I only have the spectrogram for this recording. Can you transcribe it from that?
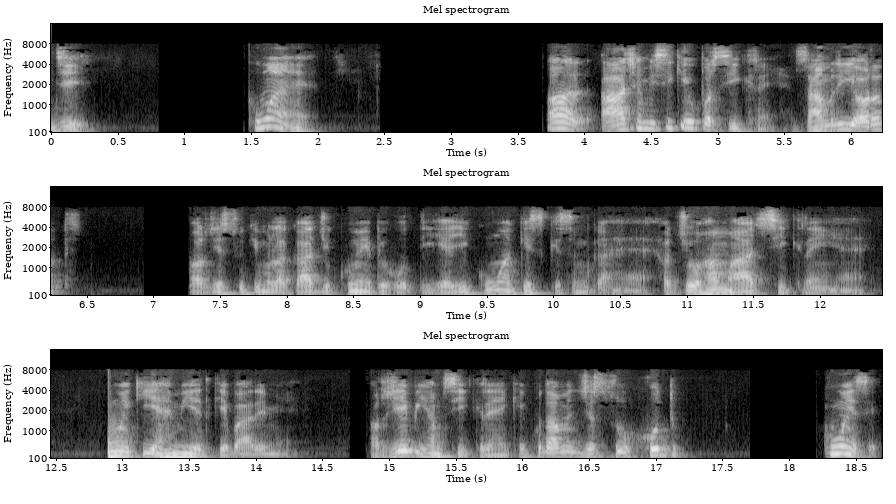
जी। कुआँ है। और आज हम इसी के ऊपर सीख रहे हैं। सामरी औरत और यीशु की मुलाकात जो कुएँ पे होती है, ये कुआँ किस किस्म का है? और जो हम आज सीख रहे हैं, कुएँ की अहमियत के बारे में। और ये भी हम सीख रहे हैं कि खुदा जस्सू खुद कुएँ से,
